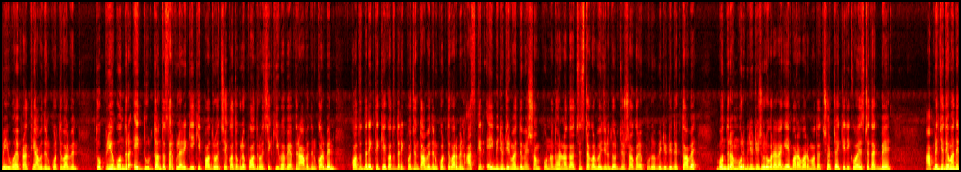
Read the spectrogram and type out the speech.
মেয়ে উভয় প্রার্থী আবেদন করতে পারবেন। তো প্রিয় বন্ধুরা, এই দুর্দান্ত সার্কুলারে গিয়ে কী পদ রয়েছে, কতগুলো পদ রয়েছে, কীভাবে আপনারা আবেদন করবেন, কত তারিখ থেকে কত তারিখ পর্যন্ত আবেদন করতে পারবেন, আজকের এই ভিডিওটির মাধ্যমে সম্পূর্ণ ধারণা দেওয়ার চেষ্টা করব। এই জন্য ধৈর্য সহকারে পুরো ভিডিওটি দেখতে হবে। বন্ধুরা, মূল ভিডিওটি শুরু করার আগে বরাবর মতো ছোট্ট একটি রিকোয়েস্ট থাকবে। আপনি যদি আমাদের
